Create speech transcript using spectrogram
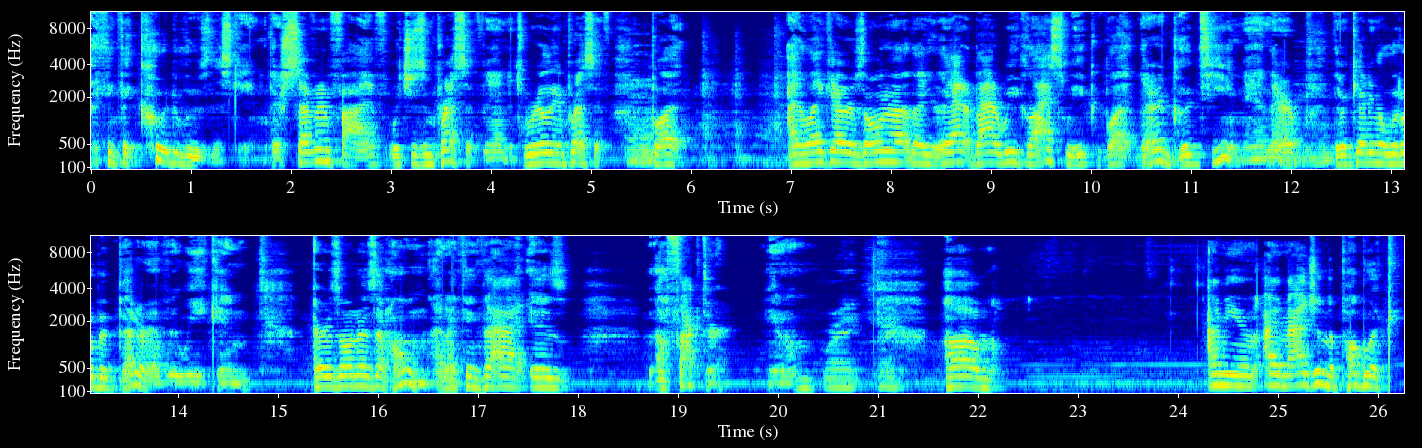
I think they could lose this game. They're seven and five, which is impressive, man. It's really impressive. Mm-hmm. But I like Arizona. Like they had a bad week last week, but they're a good team, man. They're mm-hmm. they're getting a little bit better every week, and Arizona is at home, and I think that is a factor. You know, Right, right. Um, I mean, I imagine the public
